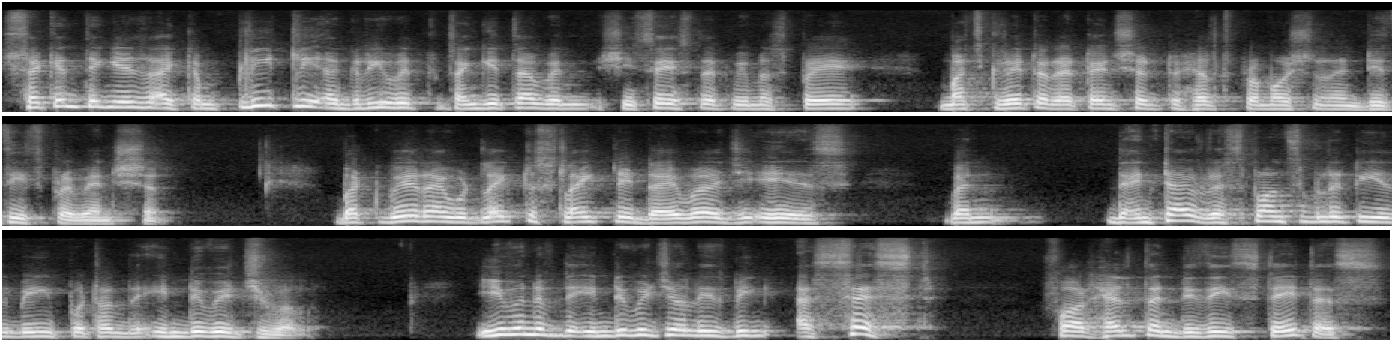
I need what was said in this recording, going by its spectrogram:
Second thing is, I completely agree with Sangeeta when she says that we must pay much greater attention to health promotion and disease prevention. But where I would like to slightly diverge is when the entire responsibility is being put on the individual. Even if the individual is being assessed for health and disease status,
